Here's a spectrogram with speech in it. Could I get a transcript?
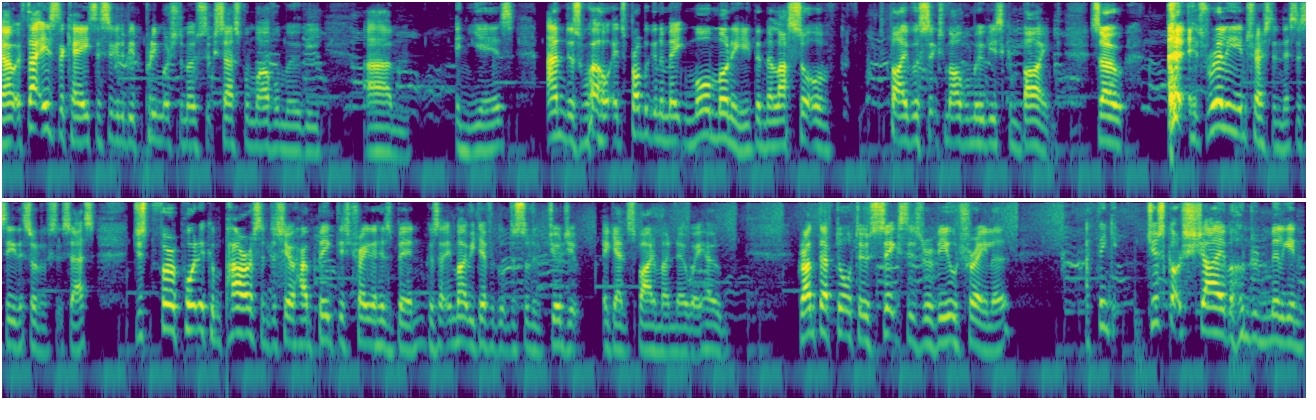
Now, if that is the case, this is going to be pretty much the most successful Marvel movie um, in years, and as well, it's probably going to make more money than the last sort of five or six Marvel movies combined. So it's really interesting this to see this sort of success. Just for a point of comparison to show how big this trailer has been, because it might be difficult to sort of judge it against Spider-Man: No Way Home. Grand Theft Auto 6's reveal trailer, I think it just got shy of 100 million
